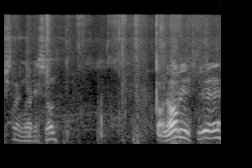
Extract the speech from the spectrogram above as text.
Get my sling ready, son. Got an audience today.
